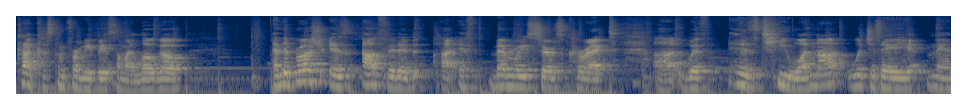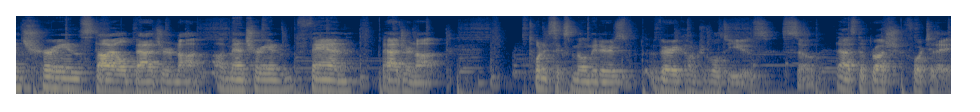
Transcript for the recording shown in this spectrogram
kind of custom for me based on my logo. And the brush is outfitted, uh, if memory serves correct, uh, with his T1 knot, which is a Manchurian style badger knot, a Manchurian fan badger knot. 26 millimeters, very comfortable to use. So that's the brush for today.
